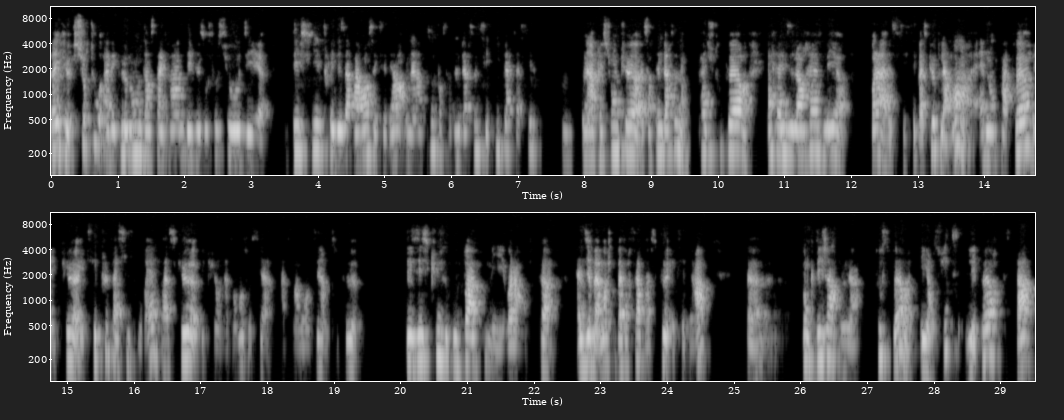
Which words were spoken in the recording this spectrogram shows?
C'est vrai que surtout avec le monde d'Instagram, des réseaux sociaux, des, euh, des filtres et des apparences, etc., on a l'impression que pour certaines personnes, c'est hyper facile. Mmh. On a l'impression que euh, certaines personnes n'ont pas du tout peur, elles réalisent leurs rêves, mais euh, voilà, c'est parce que clairement, elles n'ont pas peur et que, c'est plus facile pour elles parce que, et puis on a tendance aussi à, à s'inventer un petit peu des excuses ou pas, mais voilà, en tout cas, à dire, bah, moi, je peux pas faire ça parce que, etc. Euh, donc déjà, on a tous peur et ensuite, les peurs, ça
